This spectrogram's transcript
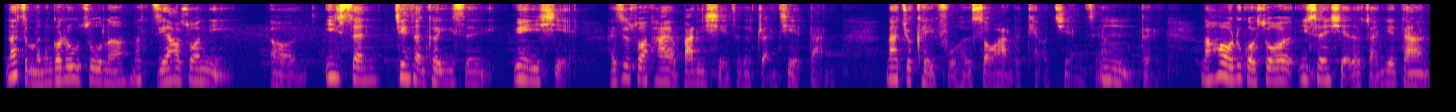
那怎么能够入住呢？那只要说你呃，医生精神科医生愿意写，还是说他有帮你写这个转介单，那就可以符合受案的条件。这样，嗯，对。然后如果说医生写的转介单，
